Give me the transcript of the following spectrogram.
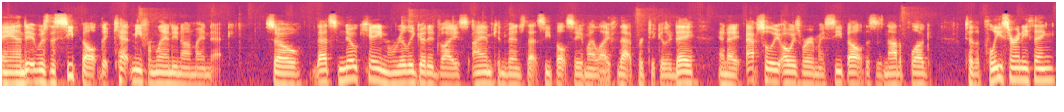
and it was the seatbelt that kept me from landing on my neck. So that's no kidding, really good advice. I am convinced that seatbelt saved my life that particular day, and I absolutely always wear my seatbelt. This is not a plug to the police or anything,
